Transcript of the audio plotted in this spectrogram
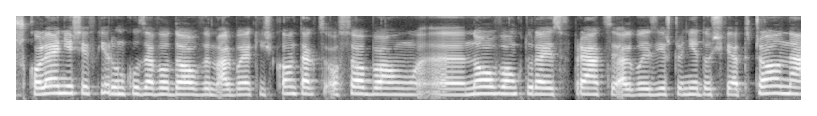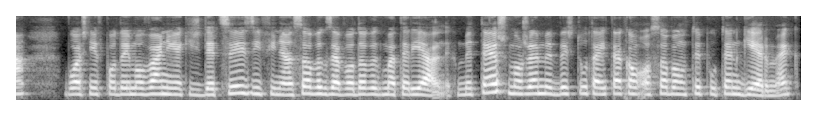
szkolenie się w kierunku zawodowym, albo jakiś kontakt z osobą e, nową, która jest w pracy, albo jest jeszcze niedoświadczona właśnie w podejmowaniu jakichś decyzji finansowych, zawodowych, materialnych. My też możemy być tutaj taką osobą typu ten giermek.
